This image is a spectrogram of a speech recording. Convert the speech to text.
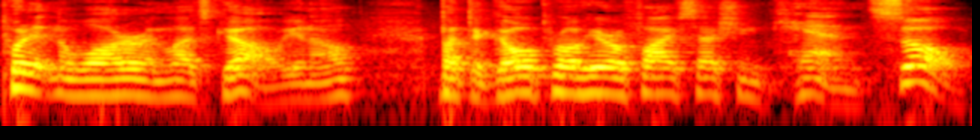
put it in the water and let's go you know but the GoPro Hero 5 session can so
